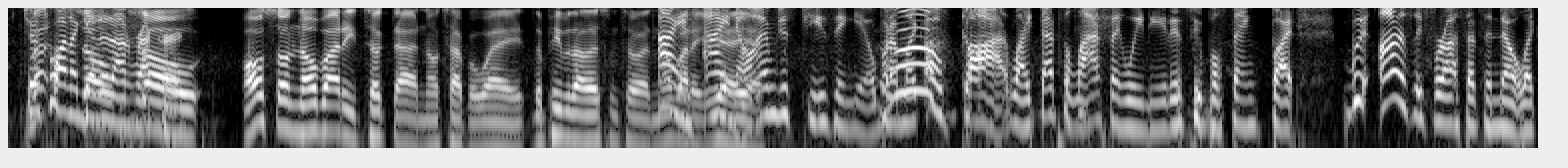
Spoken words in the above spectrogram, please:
Just wanna get it on record. So also, nobody took that no type of way. The people that listen to it, I, nobody. I yeah, know. yeah. I'm just teasing you, but I'm like, ah. oh God, like that's the last thing we need is people think. But we, honestly, for us, that's a no. Like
